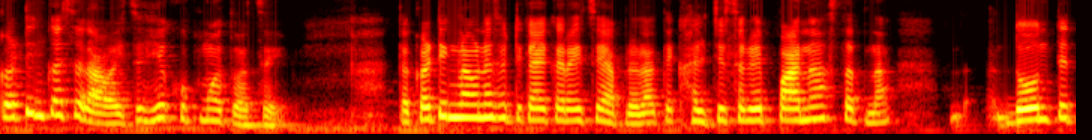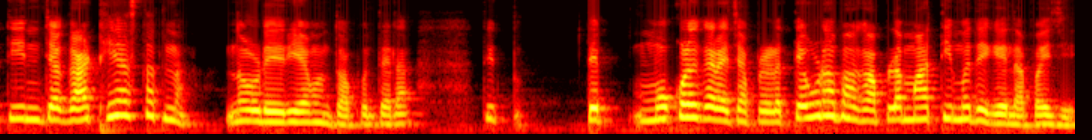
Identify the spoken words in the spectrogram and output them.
कटिंग कसं लावायचं हे खूप महत्त्वाचं आहे. तर कटिंग लावण्यासाठी काय करायचं आहे आपल्याला? ते खालचे सगळे पानं असतात ना दोन ते तीन ज्या गाठी असतात ना नोड एरिया म्हणतो आपण त्याला ती ते मोकळे करायचे आपल्याला तेवढा भाग आपला मातीमध्ये गेला पाहिजे.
